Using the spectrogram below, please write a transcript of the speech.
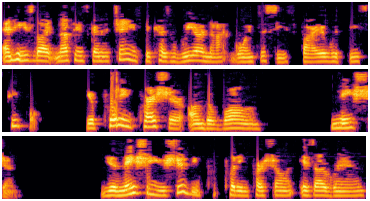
And he's like, nothing's going to change because we are not going to cease fire with these people. You're putting pressure on the wrong nation. Your nation you should be putting pressure on is Iran,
